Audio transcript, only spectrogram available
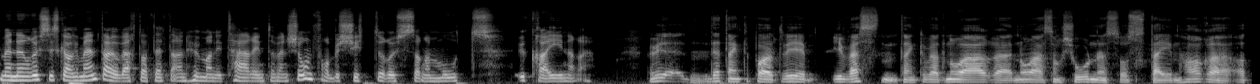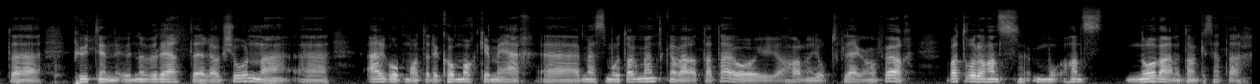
Men den russiske argumentet har jo vært at dette er en humanitær intervensjon for å beskytte russere mot ukrainere. Men vi, det tenkte på at vi I Vesten tenker vi at nå er, nå er sanksjonene så steinharde at uh, Putin undervurderte reaksjonene. Uh, ergo på en måte det kommer ikke mer. Uh, mens motargumentet kan være at dette har jo, han gjort flere ganger før. Hva tror du hans, hans nåværende tankesett er?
